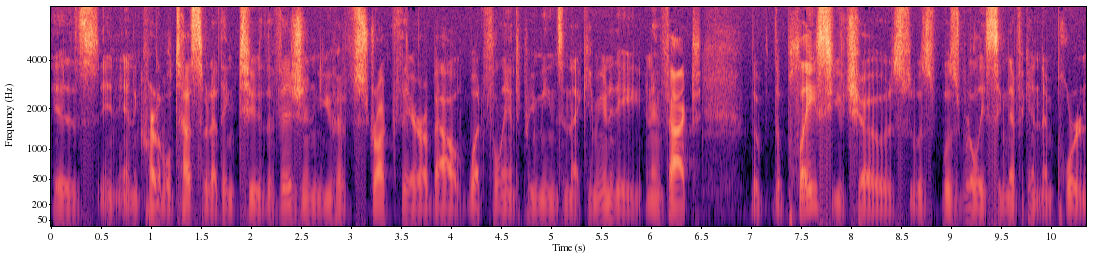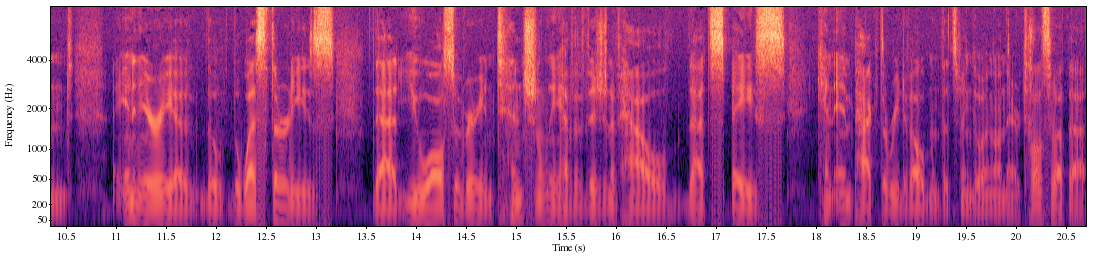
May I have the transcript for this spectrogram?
is an an incredible testament, I think, to the vision you have struck there about what philanthropy means in that community. And in fact, the the place you chose was was really significant and important in an area, the the West 30s, that you also very intentionally have a vision of how that space can impact the redevelopment that's been going on there. Tell us about that.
